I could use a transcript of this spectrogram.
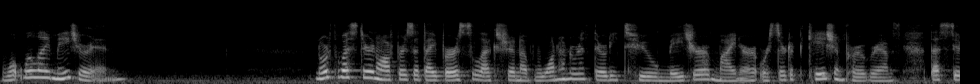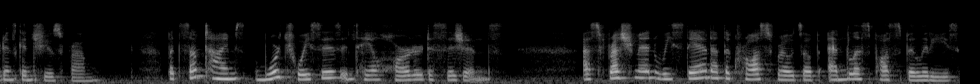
what will I major in? Northwestern offers a diverse selection of 132 major, minor, or certification programs that students can choose from. But sometimes more choices entail harder decisions. As freshmen, we stand at the crossroads of endless possibilities,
